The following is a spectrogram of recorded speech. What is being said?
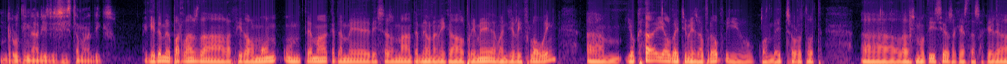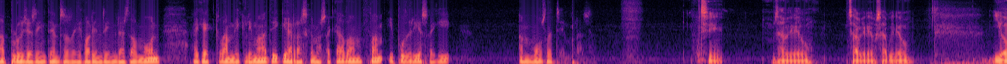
rutinaris i sistemàtics. Aquí també parles de la fi del món, un tema que també deixes anar també una mica al primer, Evangeli Flowing. Um, jo cada dia el veig més a prop i quan veig sobretot uh, les notícies, aquesta sequera, pluges intenses a diferents indrets del món, aquest canvi climàtic, guerres que no s'acaben, fam, i podria seguir amb molts exemples. Sí, em sap greu. Sap greu, sap greu. Jo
